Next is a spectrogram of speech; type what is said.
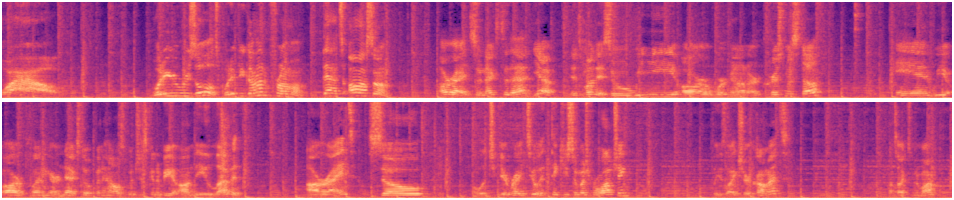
Wow. What are your results? What have you gotten from them? That's awesome. All right, so next to that, yeah, it's Monday. So we are working on our Christmas stuff and we are planning our next open house, which is gonna be on the 11th. All right, so I'll let you get right to it. Thank you so much for watching. Please like, share, comment. I'll talk to you tomorrow.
